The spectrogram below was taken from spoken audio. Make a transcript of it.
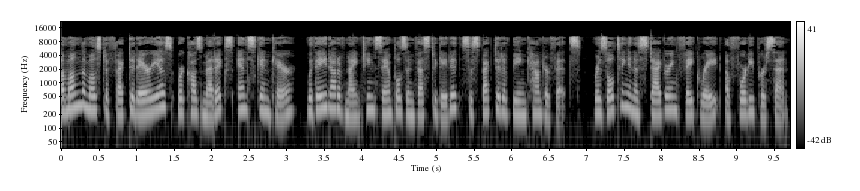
Among the most affected areas were cosmetics and skincare, with 8 out of 19 samples investigated suspected of being counterfeits, resulting in a staggering fake rate of 40%.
